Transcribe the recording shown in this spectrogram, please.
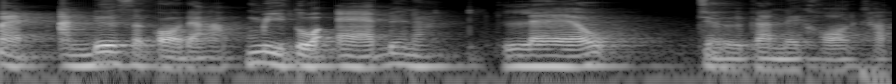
Mat Underscore d a r มีตัวแอดด้วยนะ แล้วเจอกันในคอร์สครับ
